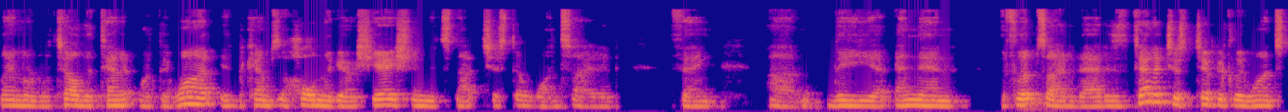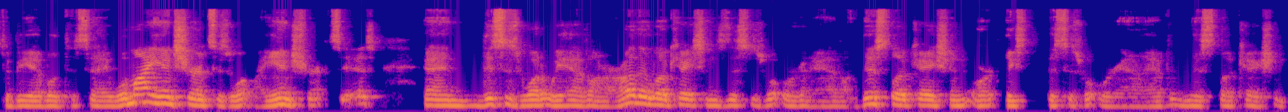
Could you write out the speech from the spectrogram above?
landlord will tell the tenant what they want. It becomes a whole negotiation. It's not just a one-sided thing. Um, the uh, and then the flip side of that is the tenant just typically wants to be able to say, well, my insurance is what my insurance is. And this is what we have on our other locations. This is what we're going to have on this location, or at least this is what we're going to have in this location.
